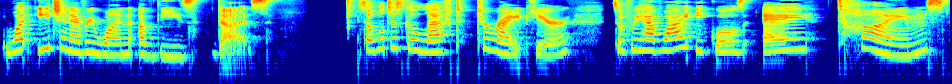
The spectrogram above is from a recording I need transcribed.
what each and every one of these does. So we'll just go left to right here. So if we have y equals a times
